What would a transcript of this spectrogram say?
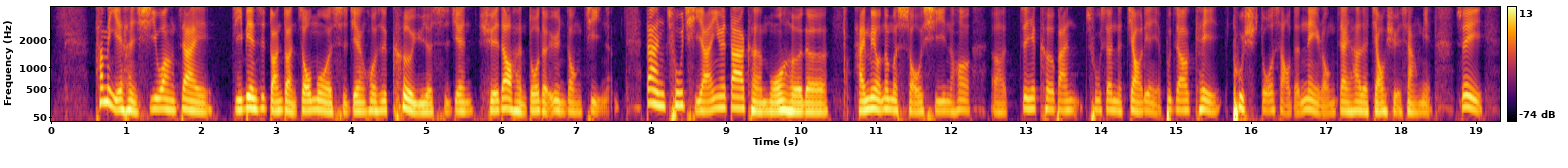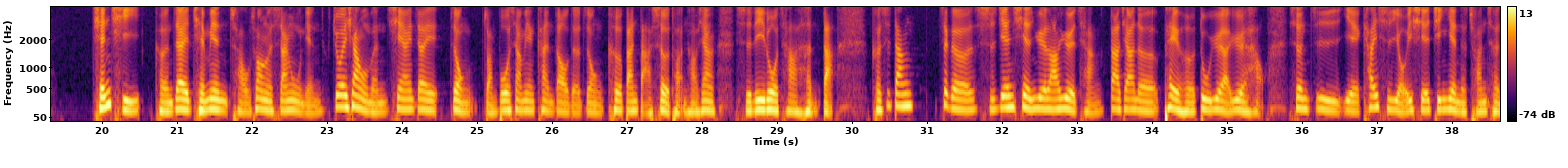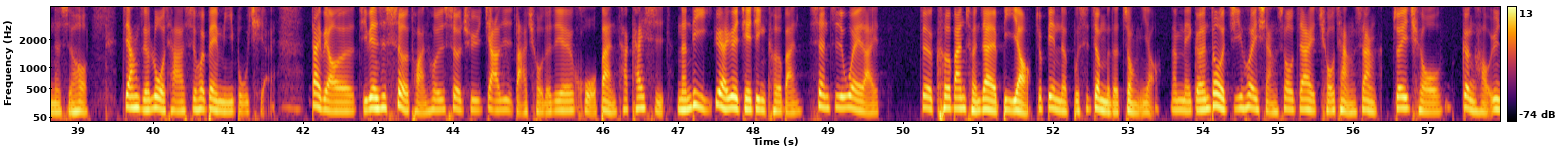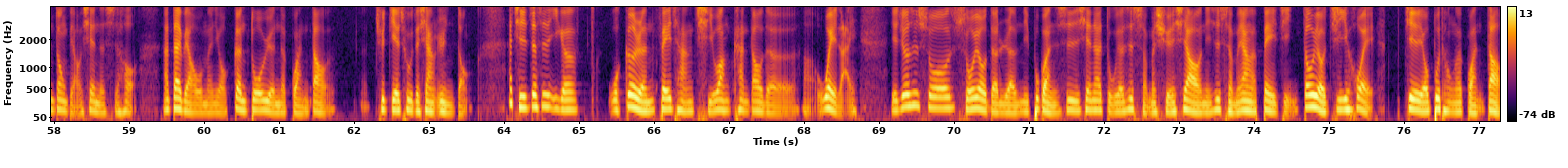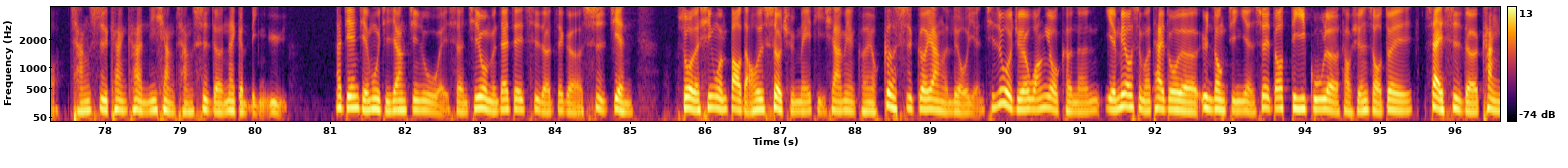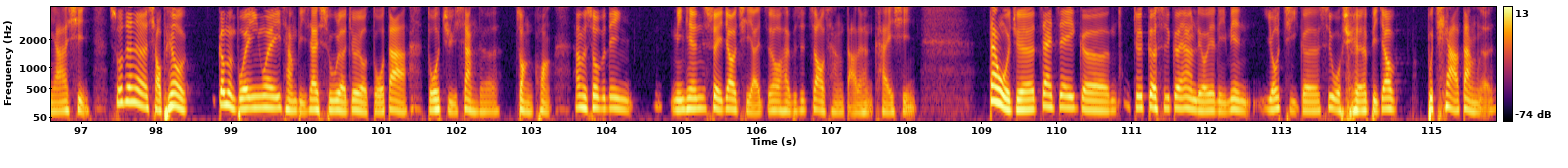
他们也很希望在。即便是短短周末的时间，或是课余的时间，学到很多的运动技能。但初期啊，因为大家可能磨合的还没有那么熟悉，然后呃，这些科班出身的教练也不知道可以 push 多少的内容在他的教学上面，所以前期可能在前面草创了三五年，就会像我们现在在这种转播上面看到的这种科班打社团，好像实力落差很大。可是当这个时间线越拉越长，大家的配合度越来越好，甚至也开始有一些经验的传承的时候，这样子的落差是会被弥补起来，代表即便是社团或者社区假日打球的这些伙伴，他开始能力越来越接近科班，甚至未来这个科班存在的必要就变得不是这么的重要。那每个人都有机会享受在球场上追求更好运动表现的时候。那代表我们有更多元的管道去接触这项运动。那其实这是一个我个人非常期望看到的啊未来。也就是说，所有的人，你不管是现在读的是什么学校，你是什么样的背景，都有机会借由不同的管道尝试看看你想尝试的那个领域。那今天节目即将进入尾声，其实我们在这一次的这个事件。所有的新闻报道或者社群媒体下面，可能有各式各样的留言。其实我觉得网友可能也没有什么太多的运动经验，所以都低估了小选手对赛事的抗压性。说真的，小朋友根本不会因为一场比赛输了就有多大多沮丧的状况。他们说不定明天睡觉起来之后，还不是照常打得很开心。但我觉得在这一个就是各式各样留言里面，有几个是我觉得比较。不恰当了，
